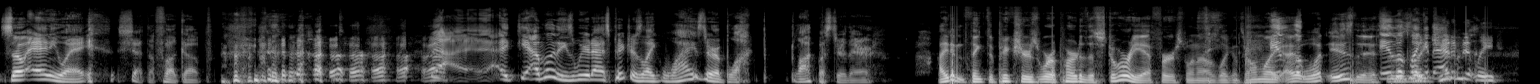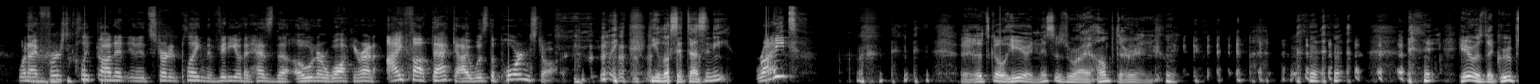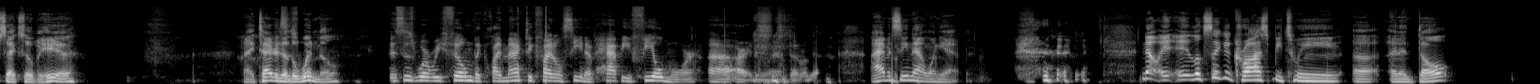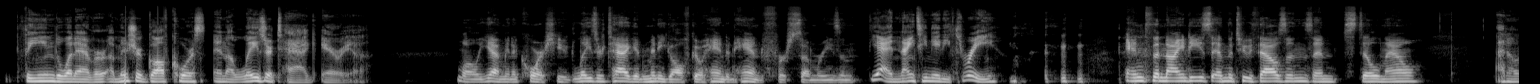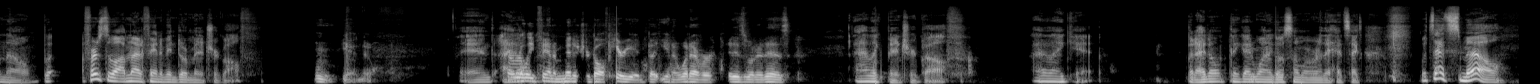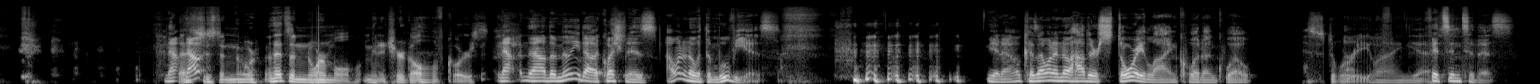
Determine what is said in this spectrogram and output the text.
so anyway, shut the fuck up. Yeah, I, I, yeah, I'm looking at these weird ass pictures. Like, why is there a block blockbuster there? I didn't think the pictures were a part of the story at first when I was looking through. I'm like, It I- what is this? It, looked this like an ad- Legitimately, when I first clicked on it and it started playing the video that has the owner walking around, I thought that guy was the porn star. he looks it, doesn't he? Right? Hey, let's go here, and this is where I humped her, and here was the group sex over here. I tied her to the is when- windmill. This is where we filmed the climactic final scene of Happy Feel More. Uh, all right, anyway, I'm done with that. I haven't seen that one yet. no, it, it looks like a cross between uh, an adult themed whatever, a miniature golf course, and a laser tag area. Well, yeah, I mean, of course, you laser tag and mini golf go hand in hand for some reason. Yeah, in 1983. and the 90s and the 2000s and still now. I don't know, but first of all, I'm not a fan of indoor miniature golf. Mm, yeah, no. And I'm not really a fan of miniature golf, period. But you know, whatever. It is what it is. I like miniature golf. I like it. But I don't think I'd want to go somewhere where they had sex. What's that smell? Now, that's now, just a nor- that's a normal miniature golf course. Now, now the million dollar question is: I want to know what the movie is. you know, because I want to know how their storyline, quote unquote, storyline, yeah, fits into this.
